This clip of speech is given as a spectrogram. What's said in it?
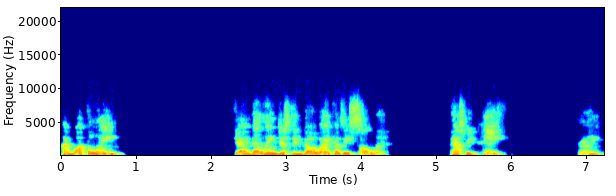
I bought the lien. Okay, that lien just didn't go away because he sold it. It has to be paid, right?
